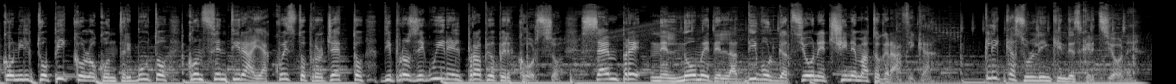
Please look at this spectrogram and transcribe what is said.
Con il tuo piccolo contributo consentirai a questo progetto di proseguire il proprio percorso, sempre nel nome della divulgazione cinematografica clicca sul link in descrizione.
